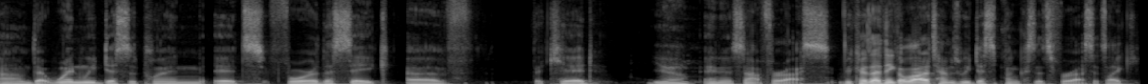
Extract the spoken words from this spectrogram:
Um, that when we discipline, it's for the sake of the kid yeah. And it's not for us. Because I think a lot of times we discipline because it's for us. It's like,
